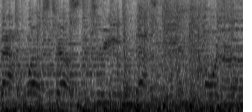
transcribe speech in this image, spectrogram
That was just a dream. That's me in the corner.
